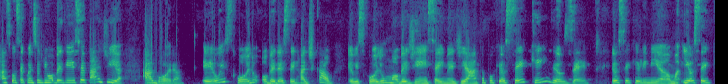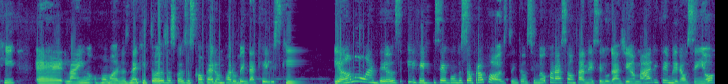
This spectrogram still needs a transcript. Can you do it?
as consequências de uma obediência tardia. Agora, eu escolho obedecer radical. Eu escolho uma obediência imediata porque eu sei quem Deus é. Eu sei que Ele me ama e eu sei que é, lá em Romanos, né, que todas as coisas cooperam para o bem daqueles que e amam a Deus e vivem segundo o seu propósito. Então, se o meu coração está nesse lugar de amar e temer ao Senhor,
